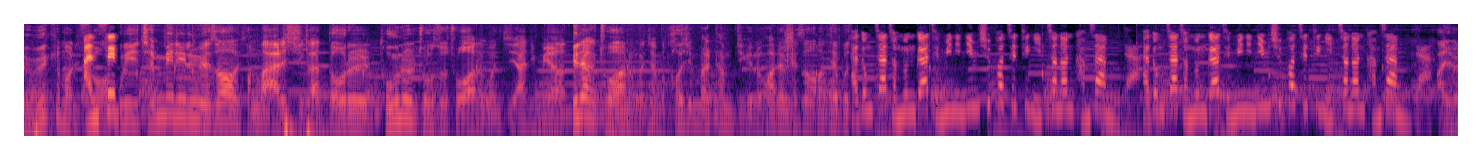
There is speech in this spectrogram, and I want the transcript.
얘왜 이렇게 많이 써? 안 세- 우리 잼민이를 위해서 정말 아저씨가 너를 돈을 줘서 좋아하는 건지 아니면 그냥 좋아하는 건지 한번 거짓말 탐지기를 활용해서 한번 해보자. 자동차 전문가 잼민이님 슈퍼채팅 2,000원 감사합니다. 자동차 전문가 잼민이님 슈퍼채팅 2,000원 감사합니다. 아, 열...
